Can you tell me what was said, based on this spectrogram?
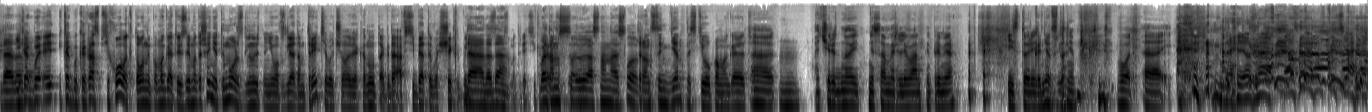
да, да, и, как да. бы, э, и как бы как раз психолог, то он и помогает. То есть взаимоотношения, ты можешь взглянуть на него взглядом третьего человека, ну тогда, а в себя ты вообще как бы да, не да, да. смотреть. в этом с, основная сложность. Трансцендентность его помогает. А, угу. Очередной не самый релевантный пример истории Конец-то. Вот. Э, да, я знаю. Я знаю.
